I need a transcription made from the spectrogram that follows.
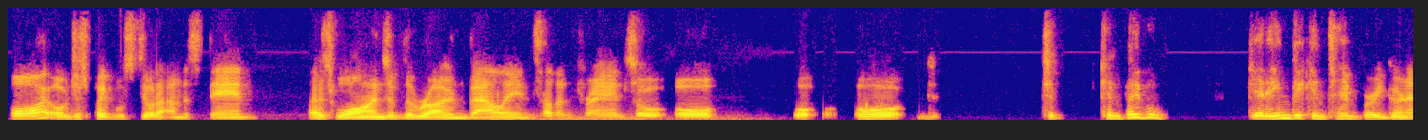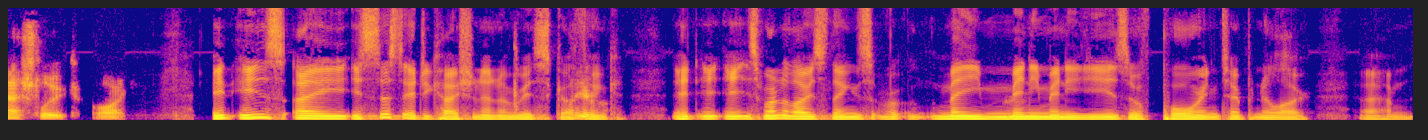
why, or just people still don't understand those wines of the Rhone Valley in southern France, or or or, or can people get into contemporary Grenache, Luke? Like, It is a. It's just education and a risk. I think it, it is one of those things. Me, many many years of pouring Tempranillo um,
